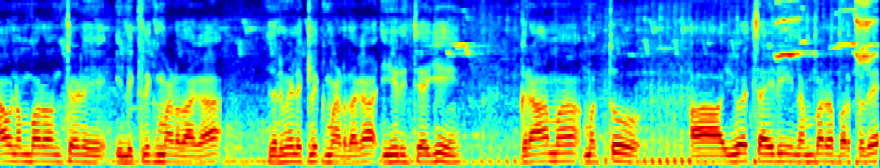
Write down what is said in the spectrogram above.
ಯಾವ ನಂಬರು ಅಂತೇಳಿ ಇಲ್ಲಿ ಕ್ಲಿಕ್ ಮಾಡಿದಾಗ ಇದರ ಮೇಲೆ ಕ್ಲಿಕ್ ಮಾಡಿದಾಗ ಈ ರೀತಿಯಾಗಿ ಗ್ರಾಮ ಮತ್ತು U H I D number ಬರ್ತದೆ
